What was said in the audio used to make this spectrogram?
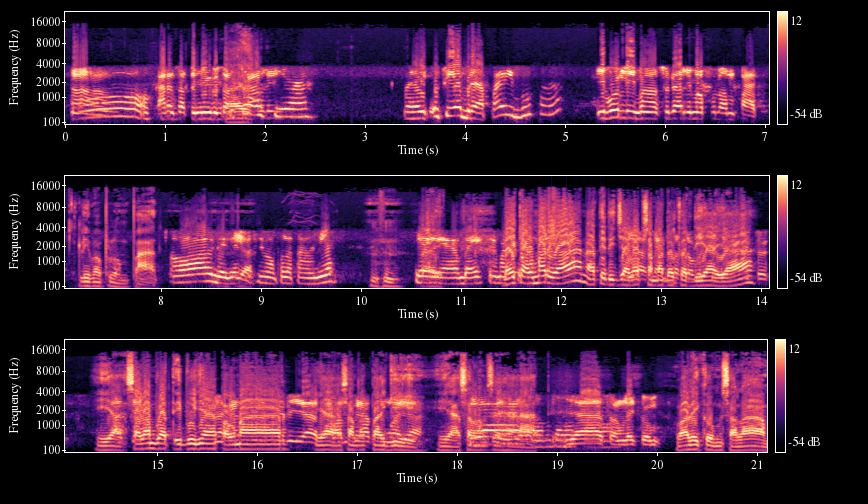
Nah, Oh, kadang satu minggu satu kali. Usia. Baik, usia berapa Ibu, Pak? Ibu lima sudah 54. 54. Oh, udah di Iya. atas 50 tahun ya. Mhm. Ya, Baik. ya, baik. Terima Baik Pak. Umar ya, nanti dijawab Iya, sama saya dokter dia ya. Iya, salam buat ibunya Pak Terima Umar. kasih, ya. Ya, Salam selamat pagi. Ya, salam Iya, sehat. salam sehat. Ya, assalamualaikum. Waalaikumsalam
